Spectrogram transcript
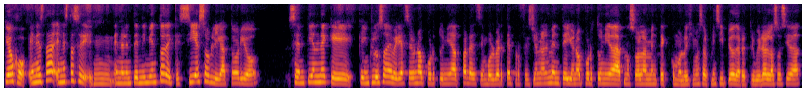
Que ojo, en, esta, en, esta, en, el entendimiento de que sí es obligatorio se entiende que, que, incluso debería ser una oportunidad para desenvolverte profesionalmente y una oportunidad no solamente, como lo dijimos al principio, de retribuir a la sociedad,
